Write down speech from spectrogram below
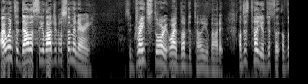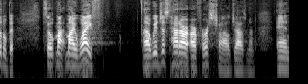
I went to Dallas Theological Seminary. It's a great story. Oh, I'd love to tell you about it. I'll just tell you just a, a little bit. So, my, my wife, uh, we had just had our, our first child, Jasmine, and,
